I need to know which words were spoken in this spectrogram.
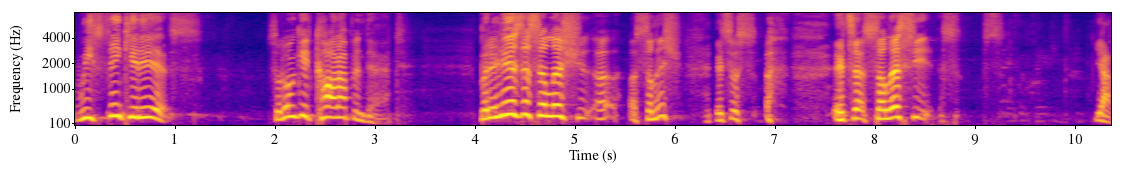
We think it is. So don't get caught up in that. But it is a solici- uh, a solic- it's a it's a solici- yeah.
